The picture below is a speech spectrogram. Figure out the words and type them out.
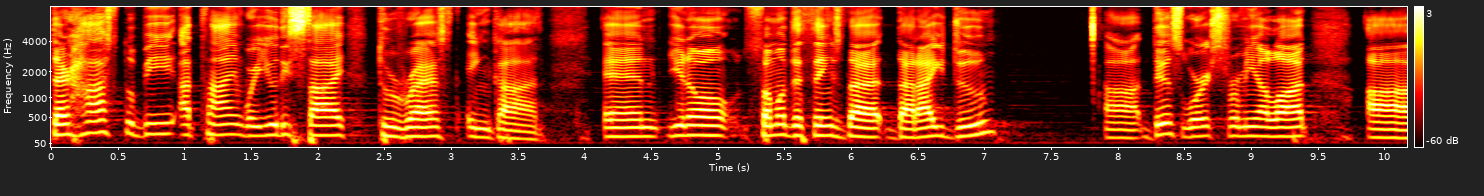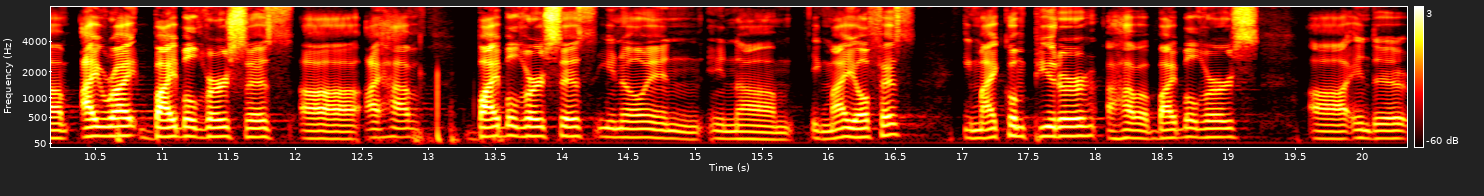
there has to be a time where you decide to rest in God. And you know, some of the things that that I do, uh, this works for me a lot. Uh, I write Bible verses. Uh, I have Bible verses, you know, in in um, in my office, in my computer. I have a Bible verse. Uh, in the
